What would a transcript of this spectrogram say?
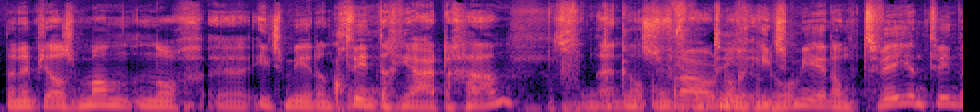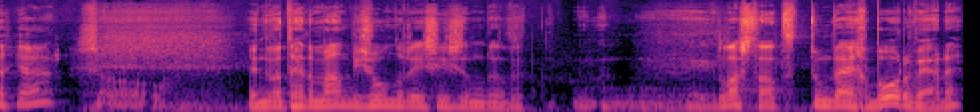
Dan heb je als man nog eh, iets meer dan 20 jaar te gaan. En als vrouw nog iets hoor. meer dan 22 jaar. Zo. En wat helemaal bijzonder is, is omdat ik, ik las dat toen wij geboren werden.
